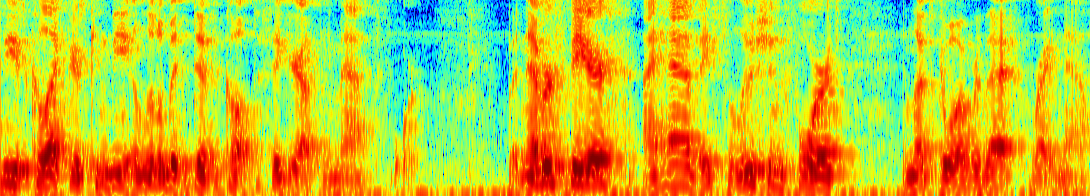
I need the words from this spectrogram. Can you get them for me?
these collectors can be a little bit difficult to figure out the math for. But never fear, I have a solution for it, and let's go over that right now.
